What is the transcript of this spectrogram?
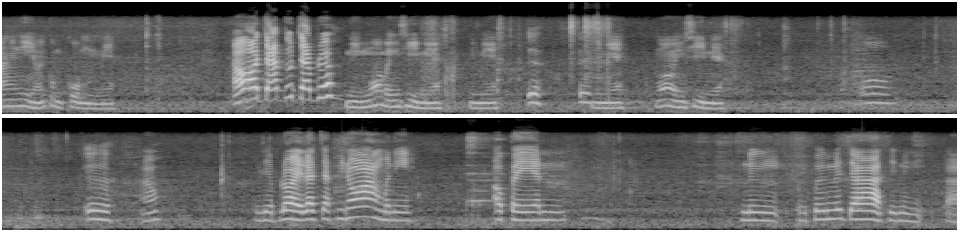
มาทางนี้ให้กลมๆมีเอาเอาจับดูจับดูนี่งอไปจังสี่มีนี่มีเออเออนี่มีงอไปจังสี่มีโอ้เออเอาเรียบร้อยแล้วจ้ะพี่น้องมานี้ เอาเป็นหนึ่งไปเบิ้งเลยจ้าสิหนึ่งตา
